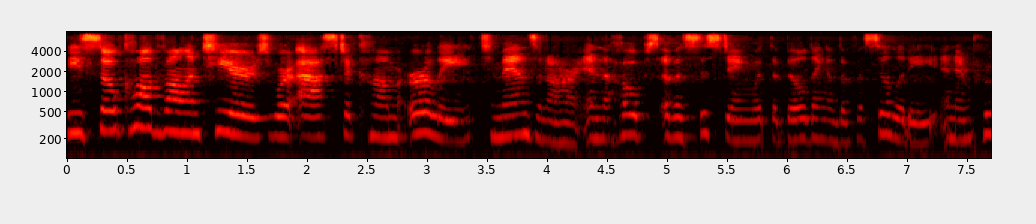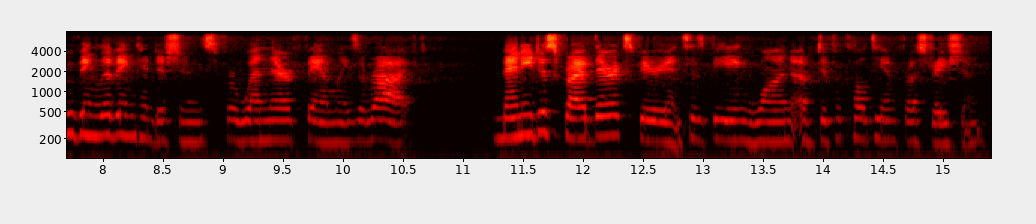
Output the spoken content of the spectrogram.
These so-called volunteers were asked to come early to Manzanar in the hopes of assisting with the building of the facility and improving living conditions for when their families arrived. Many described their experience as being one of difficulty and frustration.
